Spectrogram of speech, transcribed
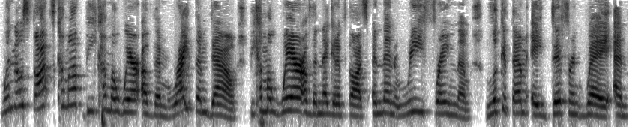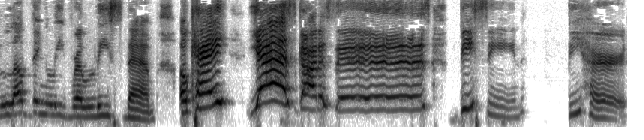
When those thoughts come up, become aware of them, write them down, become aware of the negative thoughts, and then reframe them. Look at them a different way and lovingly release them. Okay? Yes, goddesses. Be seen, be heard,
